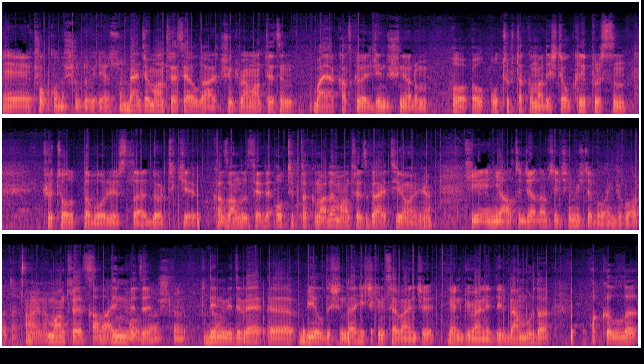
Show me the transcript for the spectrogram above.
e, çok konuşuldu biliyorsun. Bence Montrezl da hariç. Çünkü ben Montrez'in bayağı katkı vereceğini düşünüyorum. O, o, o tür takımlarda işte o Clippers'ın kötü olup da Warriors'la 4-2 kazandığı seride o tip takımlarda Montrez gayet iyi oynuyor. Ki en iyi 6. adam seçilmiş de bu oyuncu bu arada. Aynen Kavayla Dinwiddie, Dinwiddie ve e, Beal dışında hiç kimse bence yani güvenli değil. Ben burada akıllı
